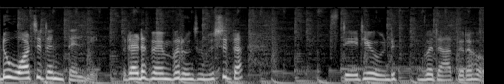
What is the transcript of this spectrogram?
Do watch it and tell me red F M હું છું નિશિતા. સ્ટે ટ્યુન્ડ બજાતે રહો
